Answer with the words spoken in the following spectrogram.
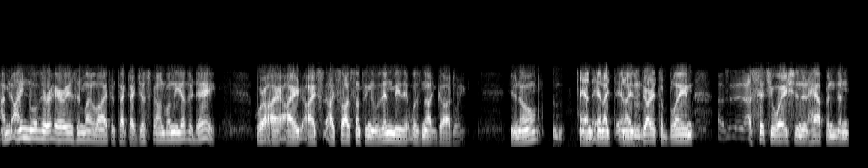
I mean, I know there are areas in my life. In fact, I just found one the other day, where I I I, I saw something within me that was not godly, you know, and and I and I Mhm. started to blame a situation that happened and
